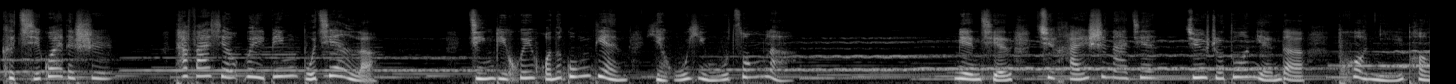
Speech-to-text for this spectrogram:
可奇怪的是，他发现卫兵不见了，金碧辉煌的宫殿也无影无踪了，面前却还是那间居住多年的破泥棚。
